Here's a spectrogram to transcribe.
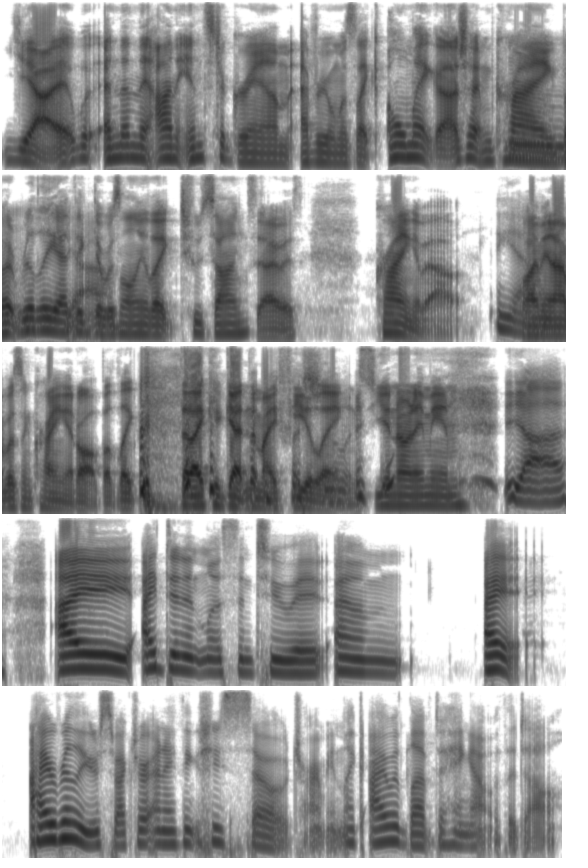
Yeah, it w- and then the, on Instagram, everyone was like, "Oh my gosh, I'm crying," but Mm, really, I think there was only like two songs that I was crying about. Yeah. Well, I mean, I wasn't crying at all, but like that I could get into my feelings. You know what I mean? yeah. I I didn't listen to it. Um I I really respect her and I think she's so charming. Like I would love to hang out with Adele.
